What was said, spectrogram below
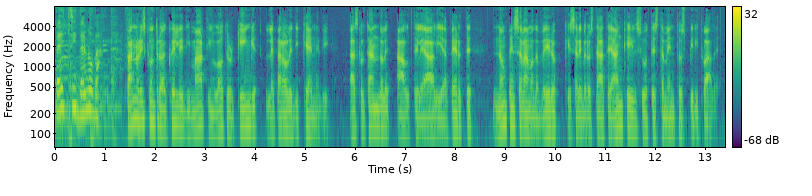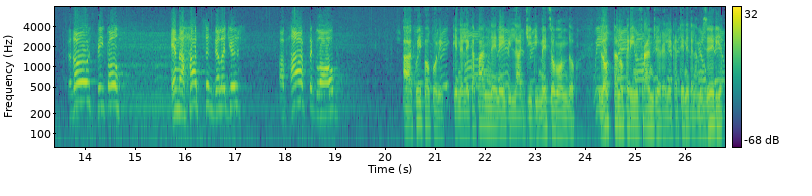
Pezzi da 90. Fanno riscontro a quelle di Martin Luther King le parole di Kennedy. Ascoltandole, alte le ali e aperte, non pensavamo davvero che sarebbero state anche il suo testamento spirituale. To those people in the huts and villages of half the globe, a quei popoli che nelle capanne e nei villaggi di mezzo mondo lottano per infrangere le catene della miseria,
